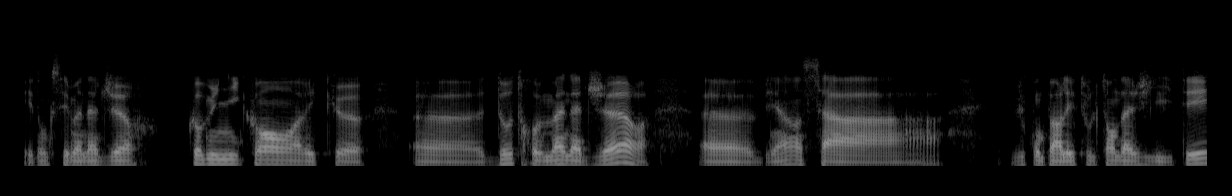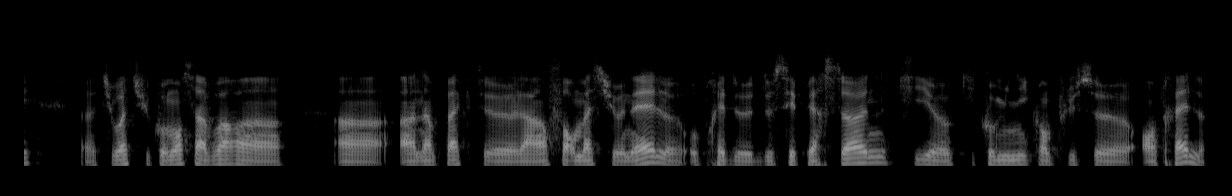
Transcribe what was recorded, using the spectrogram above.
Et donc ces managers communiquant avec d'autres managers, bien ça, vu qu'on parlait tout le temps d'agilité, tu vois, tu commences à avoir un, un, impact informationnel auprès de, ces personnes qui, qui communiquent en plus entre elles.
